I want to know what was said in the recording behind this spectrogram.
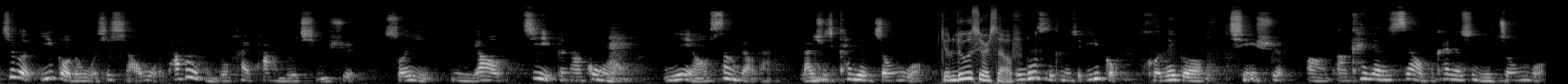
这个 ego 的我是小我，他会有很多害怕，很多情绪，所以你要既跟他共融，你也要上掉它，来去看见真我。就 lose yourself。lose 的可能是 ego 和那个情绪啊啊，看见的 self，看见是你的真我哦。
